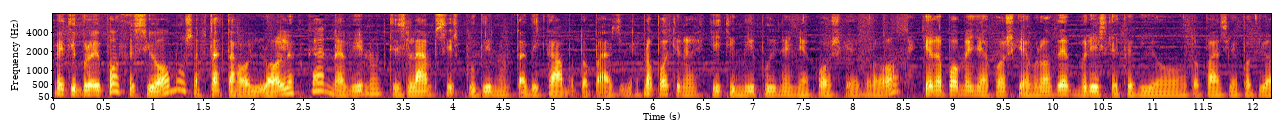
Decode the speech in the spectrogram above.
Με την προϋπόθεση όμως αυτά τα ολόλευκα να δίνουν τις λάθη λάμψεις που δίνουν τα δικά μου τοπάζια. Να πω την αρχική τιμή που είναι 900 ευρώ και να πω με 900 ευρώ δεν βρίσκεται δύο τοπάζια από 2,5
